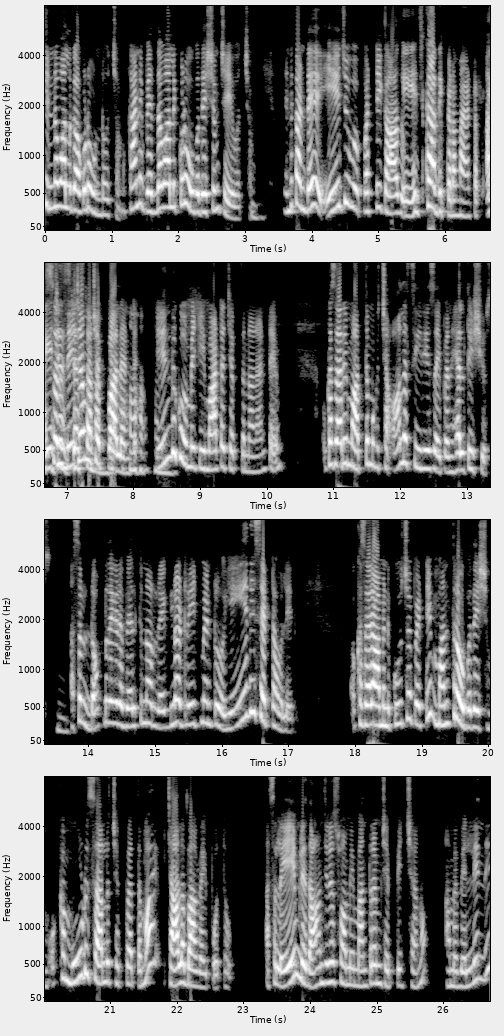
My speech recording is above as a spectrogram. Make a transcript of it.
చిన్న వాళ్ళుగా కూడా ఉండవచ్చు కానీ పెద్దవాళ్ళకి కూడా ఉపదేశం చేయవచ్చు. ఎందుకంటే ఏజ్ బట్టి కాదు. ఏజ్ కాదు ఇక్కడ మ్యాటర్. అసలు నిజం చెప్పాలంటే ఎందుకు మీకు ఈ మాట చెప్తున్నానంటే ఒకసారి మా అత్తమ్మకు చాలా సీరియస్ అయిపోయింది హెల్త్ ఇష్యూస్. Hmm. అసలు డాక్టర్ దగ్గర వెళ్తున్నారు రెగ్యులర్ ట్రీట్మెంట్ ఏది సెట్ అవ్వలేదు. ఒకసారి ఆమెను కూర్చోపెట్టి మంత్ర ఉపదేశం ఒక మూడు సార్లు చెప్పేస్తామా చాలా బాగా అయిపోతావు. అసలు ఏం లేదు ఆంజనేయ స్వామి మంత్రం చెప్పించాను ఆమె వెళ్ళింది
